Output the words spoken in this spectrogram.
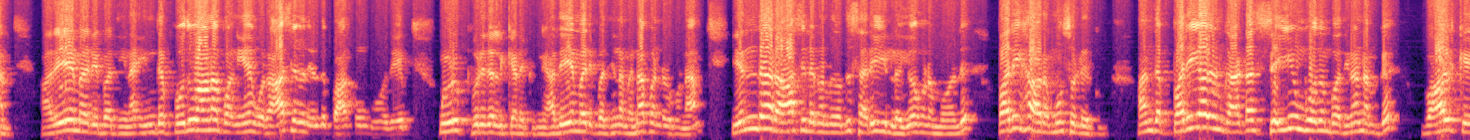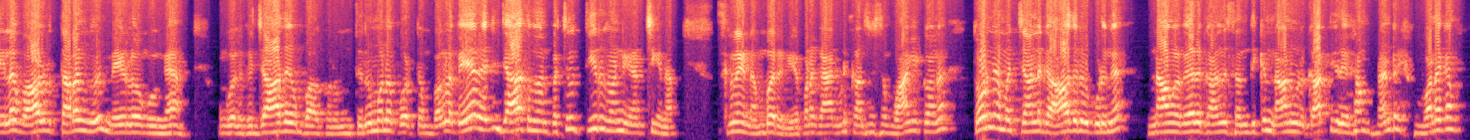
அதே மாதிரி பாத்தீங்கன்னா இந்த பொதுவான பணியை ஒரு ஆசிரியர் இருந்து பார்க்கும்போது முழு புரிதல் கிடைக்குங்க. அதே மாதிரி பாத்தீங்கன்னா நம்ம என்ன பண்றோம்னா எந்த ராசியில கண்டது வந்து சரியில்லையோ நம்ம வந்து பரிகாரமும் சொல்லியிருக்கோம். அந்த பரிகாரம் கரெக்டா செய்யும் போதும் பாத்தீங்கன்னா நமக்கு வாழ்க்கையில வாழ்வு தரங்கள் மேலோங்குங்க. உங்களுக்கு ஜாதகம் பார்க்கணும் திருமண பொருத்தம் பார்க்கல வேற ஏதாச்சும் ஜாதகம் பிரச்சனை தீர்வு நினைச்சீங்கன்னா ஸ்கிரீன் நம்பர் இருக்கு. எப்பனா கால் பண்ணி கன்சல்டேஷன் வாங்கிக்கோங்க. தொடர்ந்து நம்ம சேனலுக்கு ஆதரவு கொடுங்க. நாம வேற காலையில் சந்திக்க நான் உங்களுக்கு கார்த்திகை நன்றி. வணக்கம்.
